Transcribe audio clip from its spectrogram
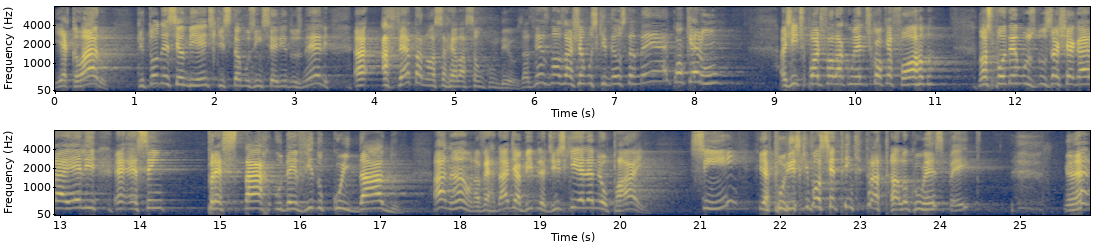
E é claro que todo esse ambiente que estamos inseridos nele afeta a nossa relação com Deus. Às vezes nós achamos que Deus também é qualquer um, a gente pode falar com Ele de qualquer forma, nós podemos nos achegar a Ele é, é, sem prestar o devido cuidado. Ah, não, na verdade a Bíblia diz que ele é meu pai. Sim, e é por isso que você tem que tratá-lo com respeito. Né?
